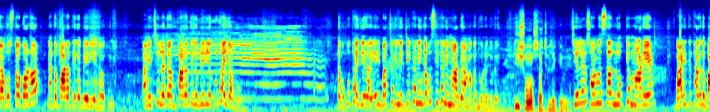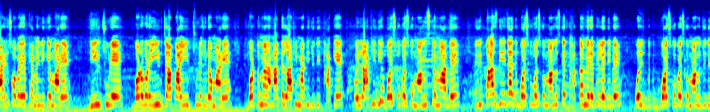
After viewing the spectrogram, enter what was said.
ব্যবস্থা করো না তো পাড়া থেকে বেরিয়ে যাও তুমি। আমি ছেলেটা পাড়া থেকে বেরিয়ে কোথায় যাব? যাব কোথায় যে এই বাচ্চাকে নিয়ে যেখানেই যাব সেখানেই মারবে আমাকে ধরে ধরে। কি সমস্যা ছেলেকে নিয়ে? ছেলের সমস্যা লোককে মারে। বাড়িতে থাকতে বাড়ির সবাই ফ্যামিলিকে মারে ঢিল ছুঁড়ে বড় বড় ইট চাপা ইঁট ছুঁড়ে ছুঁড়ে মারে। বর্তমানে হাতে লাঠি মাটি যদি থাকে ওই লাঠি দিয়ে বয়স্ক বয়স্ক মানুষকে মারবে। যদি পাশ দিয়ে যায় তো বয়স্ক বয়স্ক মানুষকে ধাক্কা মেরে ফেলে দিবে। ওই বয়স্ক বয়স্ক মানুষ যদি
